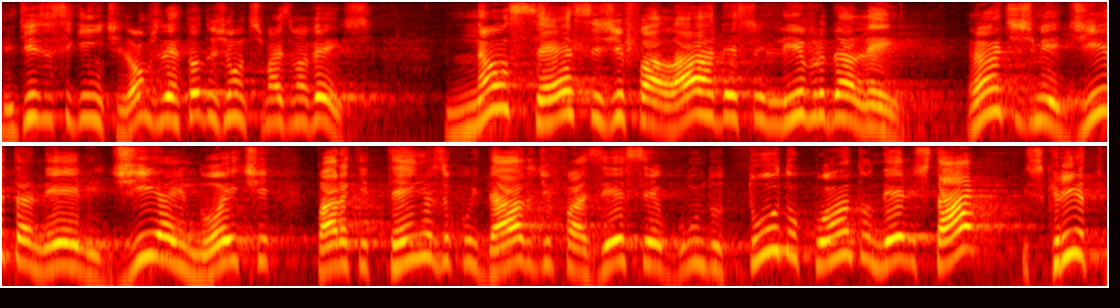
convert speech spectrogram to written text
E diz o seguinte: vamos ler todos juntos mais uma vez. Não cesses de falar desse livro da lei, antes medita nele dia e noite para que tenhas o cuidado de fazer segundo tudo quanto nele está escrito.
